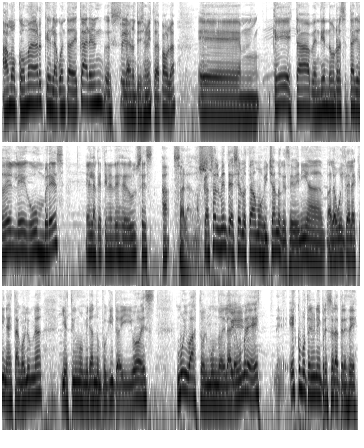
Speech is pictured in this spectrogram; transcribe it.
Amo Comer, que es la cuenta de Karen, es Sí. la nutricionista de Paula, eh, que está vendiendo un recetario de legumbres en las que tienen desde dulces a salados. Casualmente ayer lo estábamos bichando que se venía a la vuelta de la esquina esta columna y estuvimos mirando un poquito y vos es muy vasto el mundo de la Sí. legumbre, es, es como tener una impresora 3D,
